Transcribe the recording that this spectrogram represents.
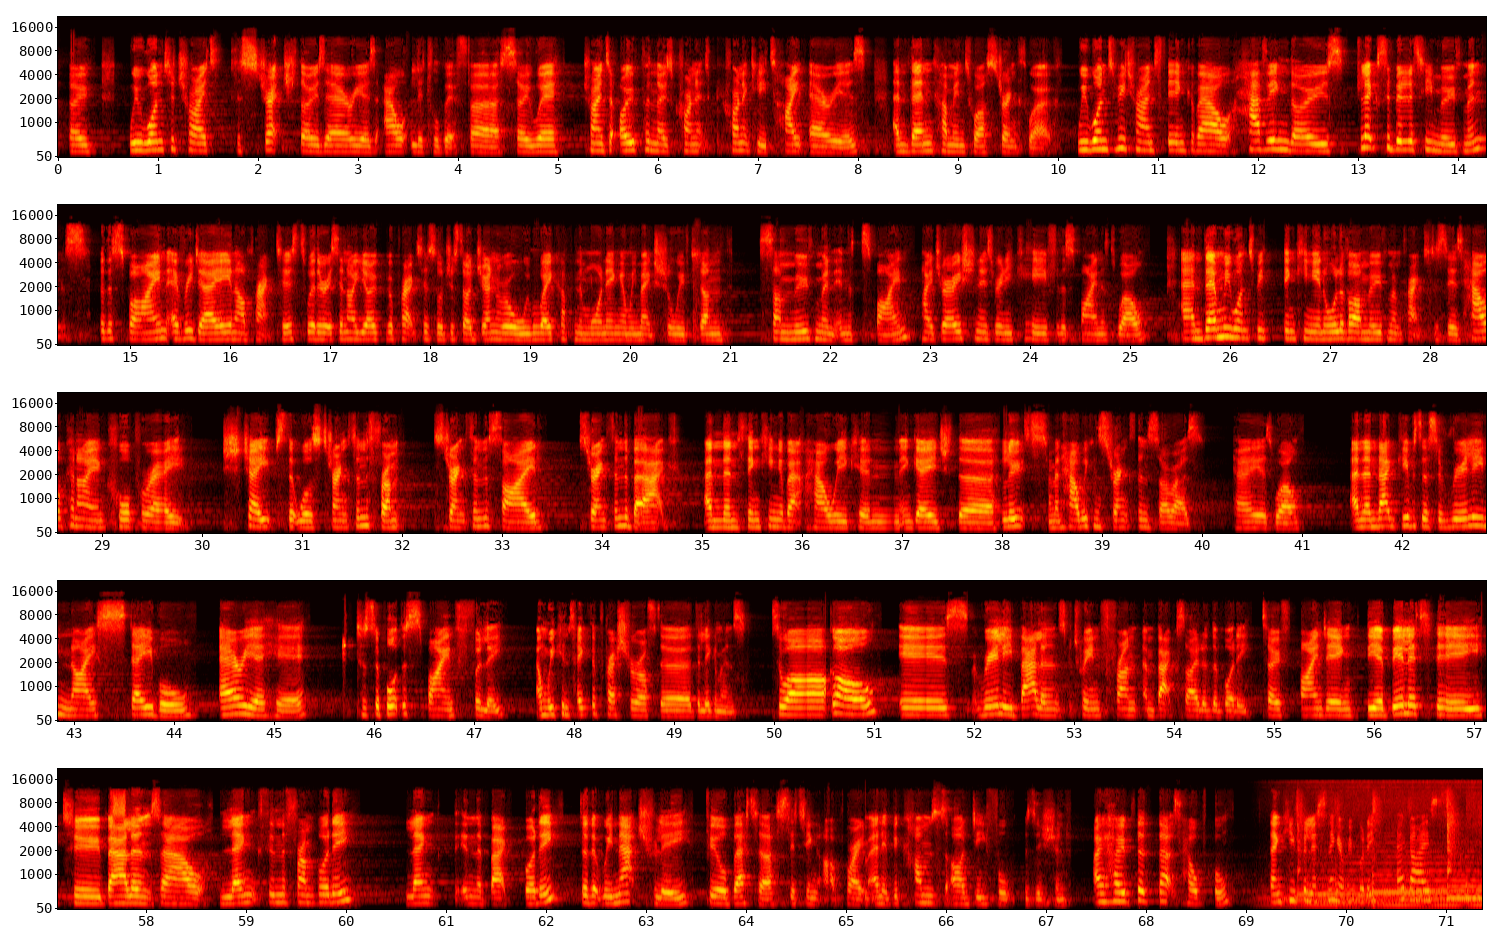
we want to try to stretch those areas out a little bit first. So, we're trying to open those chronic, chronically tight areas and then come into our strength work. We want to be trying to think about having those flexibility movements for the spine every day in our practice, whether it's in our yoga practice or just our general. We wake up in the morning and we make sure we've done some movement in the spine. Hydration is really key for the spine as well. And then we want to be thinking in all of our movement practices how can I incorporate shapes that will strengthen the front, strengthen the side, strengthen the back, and then thinking about how we can engage the glutes and how we can strengthen psoas, okay, as well. And then that gives us a really nice, stable area here to support the spine fully, and we can take the pressure off the, the ligaments. So our goal is really balance between front and back side of the body. So finding the ability to balance out length in the front body length in the back body so that we naturally feel better sitting upright and it becomes our default position. I hope that that's helpful. Thank you for listening, everybody. Bye, guys.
